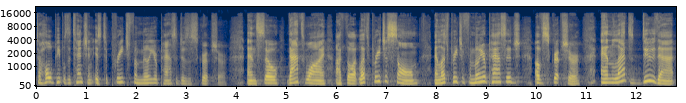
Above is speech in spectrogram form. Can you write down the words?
to hold people's attention is to preach familiar passages of Scripture. And so, that's why I thought, let's preach a psalm and let's preach a familiar passage of Scripture and let's do that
